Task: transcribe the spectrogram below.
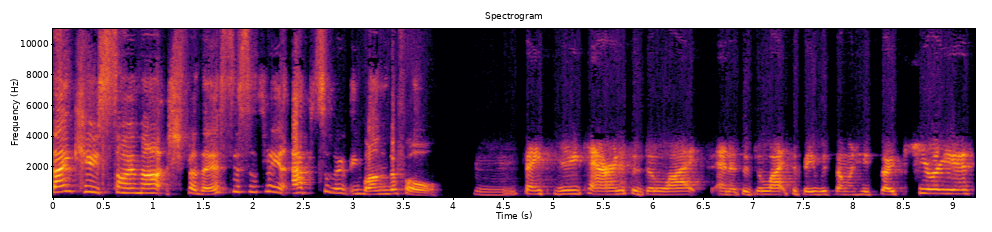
Thank you so much for this. This has been absolutely wonderful. Mm, thank you, Karen. It's a delight, and it's a delight to be with someone who's so curious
